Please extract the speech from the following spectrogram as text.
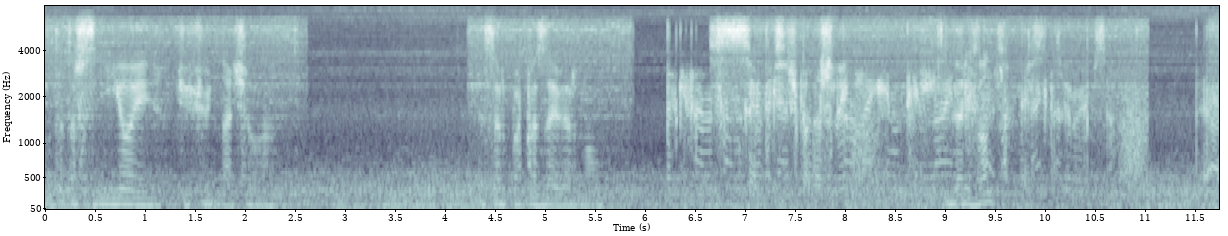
Вот это ж с нее и чуть-чуть начало. СРППЗ вернул. Husky 55, 7 тысяч подошли. Горизонт. Eh,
